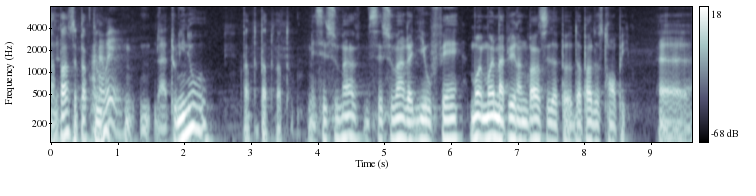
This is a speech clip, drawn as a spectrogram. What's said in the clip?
La peur, c'est Ah, partout. ben oui. à tous les niveaux, Partout, partout, partout. mais c'est souvent, c'est souvent relié au fait. Moi, moi ma plus grande peur, c'est de, peur- de peur de se tromper. Euh,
